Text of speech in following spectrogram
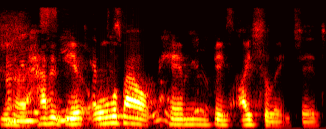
you know have it be all about him being isolated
